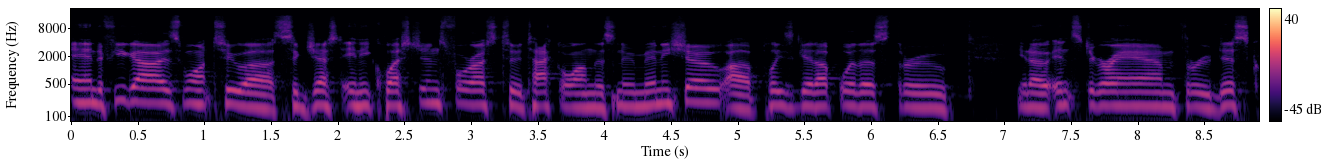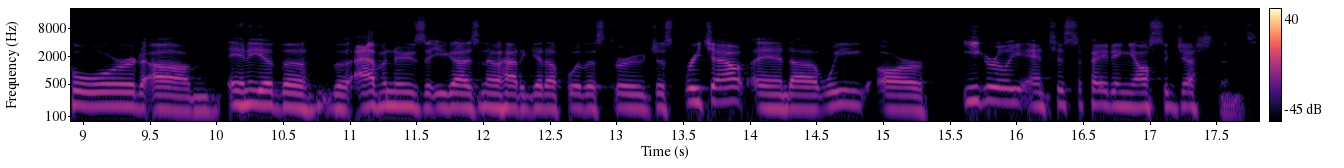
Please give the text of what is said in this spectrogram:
And if you guys want to uh, suggest any questions for us to tackle on this new mini show, uh, please get up with us through, you know, Instagram, through Discord, um, any of the the avenues that you guys know how to get up with us through. Just reach out, and uh, we are eagerly anticipating y'all suggestions.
